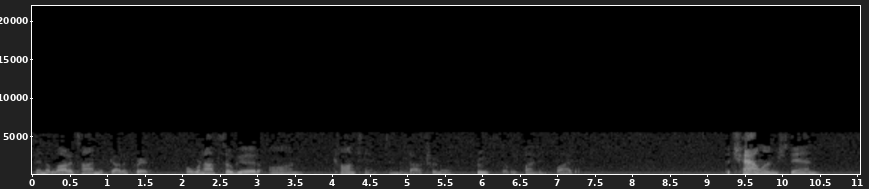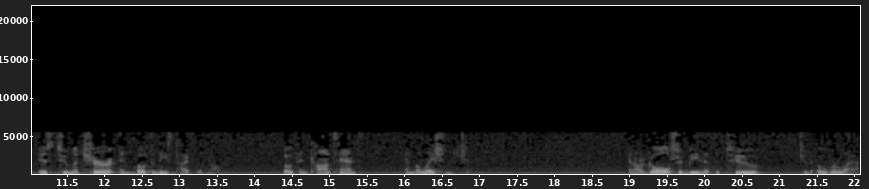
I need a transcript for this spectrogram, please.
spend a lot of time with God in prayer. But we're not so good on content and the doctrinal truth that we find in the Bible. The challenge then is to mature in both of these types of knowledge, both in content and relationship. And our goal should be that the two should overlap.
